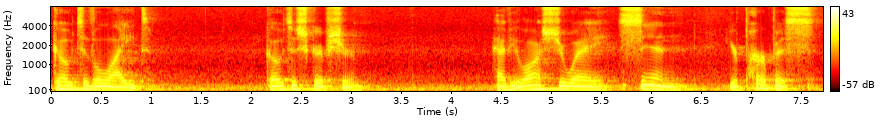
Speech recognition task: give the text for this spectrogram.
Go to the light. Go to Scripture. Have you lost your way? Sin, your purpose,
